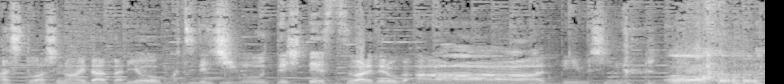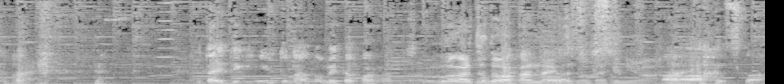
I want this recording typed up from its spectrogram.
足と足の間あたりを口でジューってして吸われてる方が、あーっていうシーンがある。はい。具体的に言うと何のメタファーなんですか？まあちょっとわかんないですああ私には。ああ、ですか。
